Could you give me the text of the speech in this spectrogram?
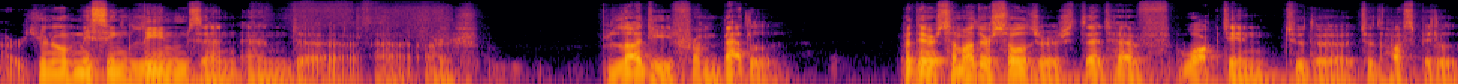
are, you know, missing limbs and, and uh, uh, are bloody from battle. But there are some other soldiers that have walked in to the, to the hospital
